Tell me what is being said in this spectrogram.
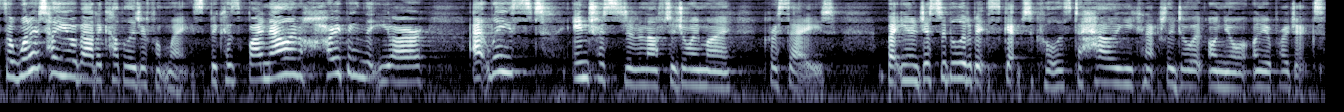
So I want to tell you about a couple of different ways because by now I'm hoping that you are at least interested enough to join my crusade, but you know just a little bit skeptical as to how you can actually do it on your on your project.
